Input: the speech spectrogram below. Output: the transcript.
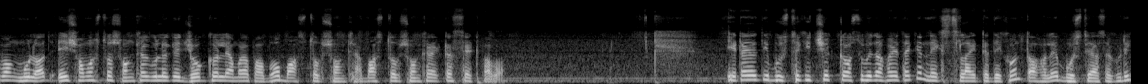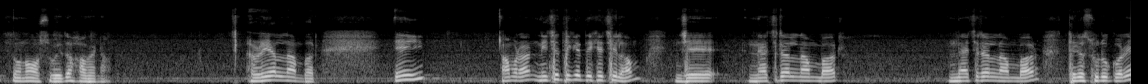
এবং মূলদ, এই সমস্ত সংখ্যাগুলোকে যোগ করলে আমরা পাবো বাস্তব সংখ্যা। বাস্তব সংখ্যার একটা সেট পাবো। এটা যদি বুঝতে কিছু একটু অসুবিধা হয়ে থাকে নেক্সট স্লাইডটা দেখুন, তাহলে বুঝতে আশা করি কোনো অসুবিধা হবে না। রিয়েল নাম্বার এই আমরা নিচে থেকে দেখেছিলাম যে ন্যাচারাল নাম্বার ন্যাচারাল নাম্বার থেকে শুরু করে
